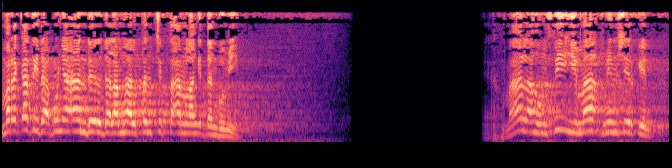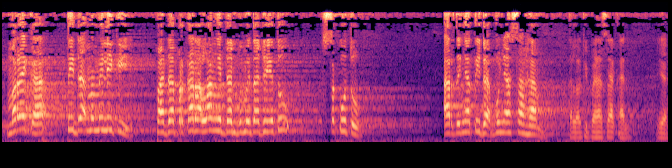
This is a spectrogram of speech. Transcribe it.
mereka tidak punya andil dalam hal penciptaan langit dan bumi. Malahum fihi ma min syirkin. Mereka tidak memiliki pada perkara langit dan bumi tadi itu sekutu. Artinya tidak punya saham kalau dibahasakan. Ya.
